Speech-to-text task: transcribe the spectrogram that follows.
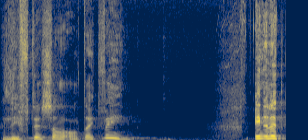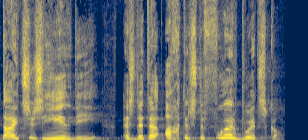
Liefde sal altyd wen. En in 'n tyd soos hierdie is dit 'n agterste voorboodskap.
